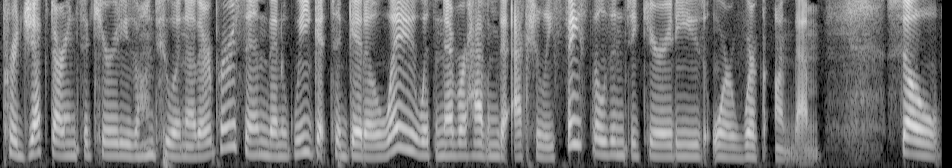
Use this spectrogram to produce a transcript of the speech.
project our insecurities onto another person, then we get to get away with never having to actually face those insecurities or work on them. So,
